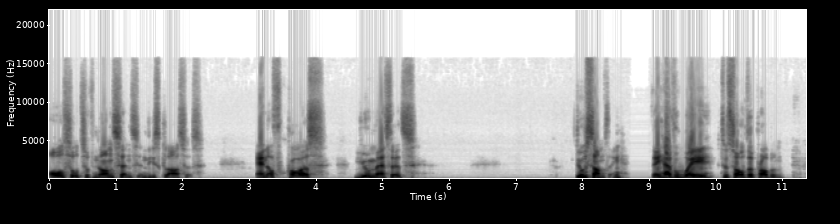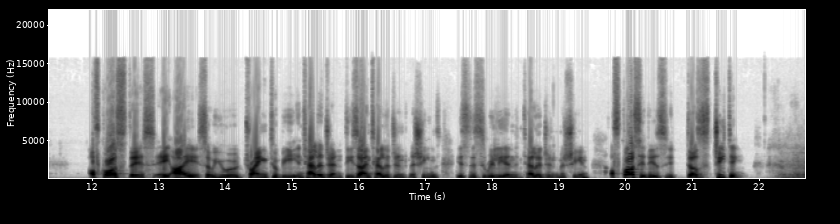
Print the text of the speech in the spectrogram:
all sorts of nonsense in these classes. And of course, your methods do something. They have a way to solve the problem. Of course, there's AI, so you're trying to be intelligent. These are intelligent machines. Is this really an intelligent machine? Of course it is. It does cheating.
